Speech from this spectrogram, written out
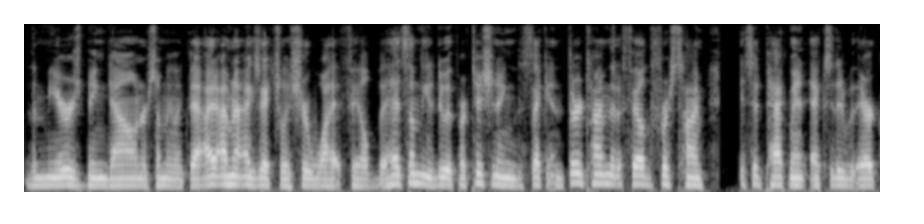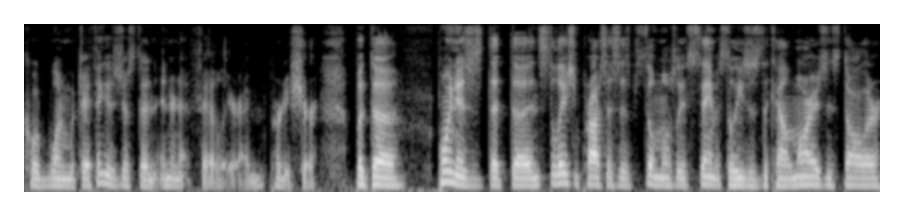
the mirrors being down or something like that. I, am not exactly sure why it failed, but it had something to do with partitioning the second and third time that it failed. The first time it said Pacman exited with error code 1, which I think is just an internet failure, I'm pretty sure. But the point is that the installation process is still mostly the same. It still uses the Calamares installer.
